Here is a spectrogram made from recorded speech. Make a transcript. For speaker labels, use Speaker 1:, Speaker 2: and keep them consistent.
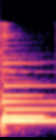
Speaker 1: you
